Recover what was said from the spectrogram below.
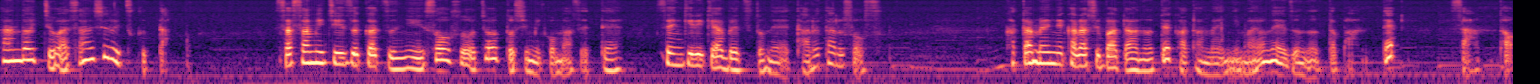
サンドイッチは3種類作った。ささみチーズカツにソースをちょっと染み込ませて千切りキャベツとねタルタルソース。片面にからしバター塗って片面にマヨネーズ塗ったパンでサンド。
